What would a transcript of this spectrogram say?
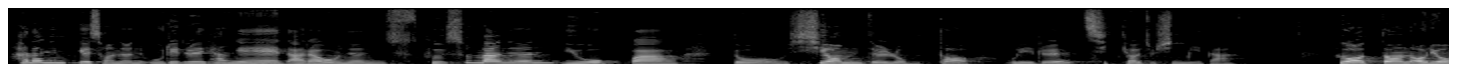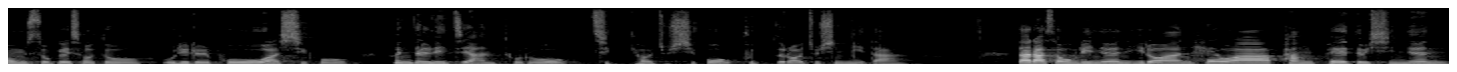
하나님께서는 우리를 향해 날아오는 그 수많은 유혹과 또 시험들로부터 우리를 지켜 주십니다. 그 어떤 어려움 속에서도 우리를 보호하시고 흔들리지 않도록 지켜주시고 붙들어 주십니다. 따라서 우리는 이러한 해와 방패 되시는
